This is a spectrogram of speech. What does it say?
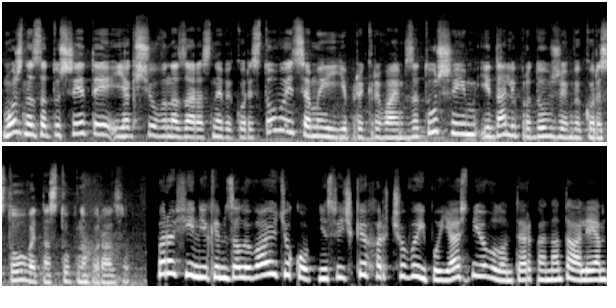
Можна затушити, якщо вона зараз не використовується, ми її прикриваємо, затушуємо і далі продовжуємо використовувати наступного разу. Парафін, яким заливають окопні свічки, харчовий, пояснює волонтерка Наталія.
